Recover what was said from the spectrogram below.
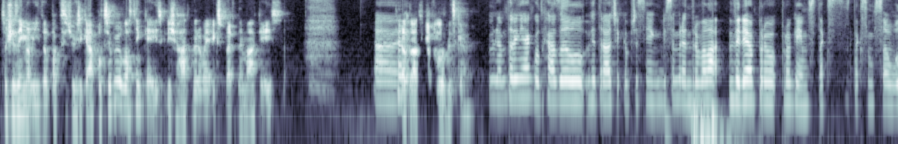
Což je zajímavý, to pak si člověk říká, potřebuju vlastně case, když hardwareový expert nemá case? Uh, to je otázka filozofická. Nám tady nějak odcházel větráček a přesně když jsem renderovala videa pro, pro games, tak, tak jsem musel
